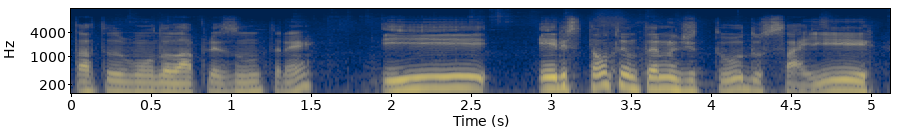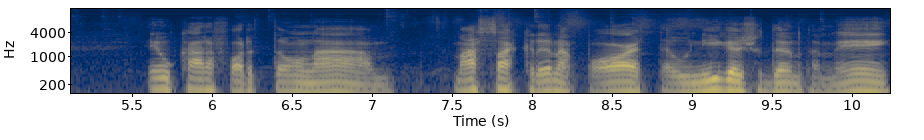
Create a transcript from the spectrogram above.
Tá todo mundo lá preso no trem. E eles estão tentando de tudo sair. Tem o cara fortão lá massacrando a porta, o Niga ajudando também.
